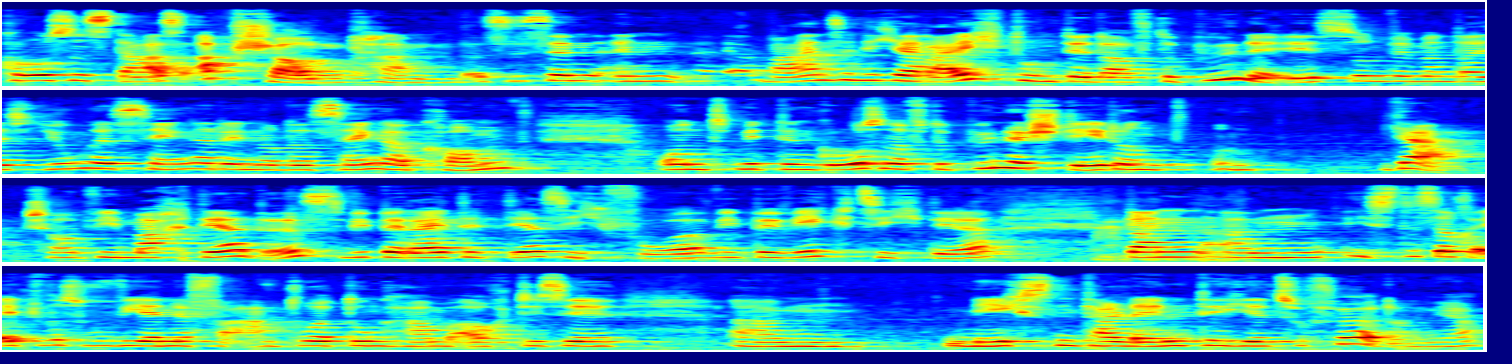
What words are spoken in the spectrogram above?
großen Stars abschauen kann. Das ist ein, ein wahnsinniger Reichtum, der da auf der Bühne ist. Und wenn man da als junge Sängerin oder Sänger kommt und mit den Großen auf der Bühne steht und, und ja, schaut, wie macht der das, wie bereitet der sich vor, wie bewegt sich der, dann ähm, ist das auch etwas, wo wir eine Verantwortung haben, auch diese ähm, nächsten Talente hier zu fördern. Ja?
